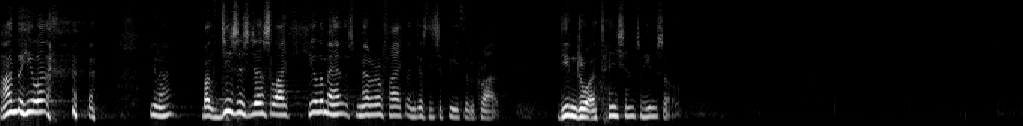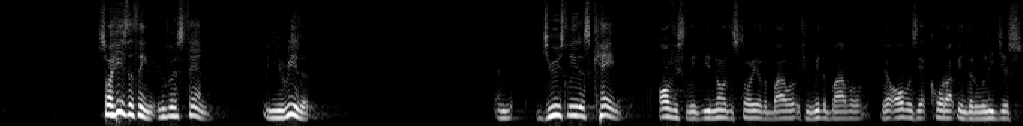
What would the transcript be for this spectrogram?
I'm the healer. you know. But Jesus just like heal the man, as a matter of fact, and just disappeared to the crowd. Didn't draw attention to himself. So here's the thing in verse 10, when you read it, and Jewish leaders came. Obviously, we know the story of the Bible. If you read the Bible, they always get caught up in the religious,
